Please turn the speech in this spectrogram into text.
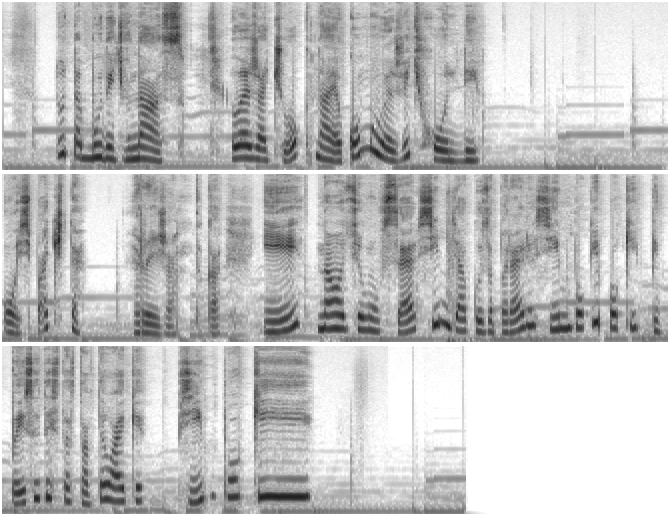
Тут буде в нас лежачок, на якому лежить Холлі. Ось, бачите? Рижа така. І на цьому все. Всім дякую за перегляд. Всім поки-поки. Підписуйтесь та ставте лайки. Всім поки!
